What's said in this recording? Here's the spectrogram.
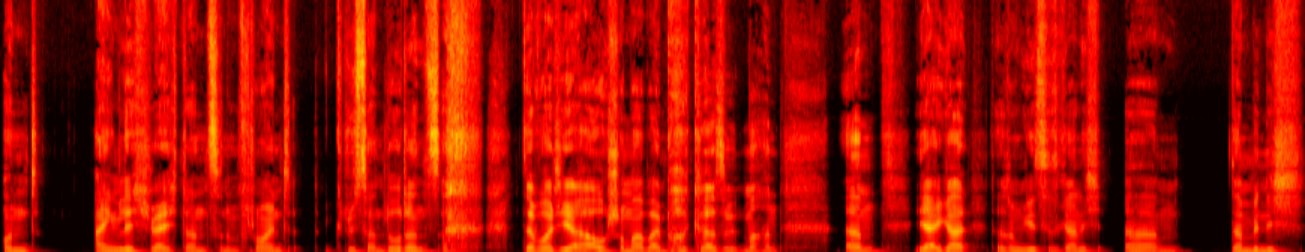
Und eigentlich wäre ich dann zu einem Freund, Grüße an Lorenz, der wollte ja auch schon mal beim Podcast mitmachen. Ähm, ja, egal, darum geht es jetzt gar nicht. Ähm, dann bin ich,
